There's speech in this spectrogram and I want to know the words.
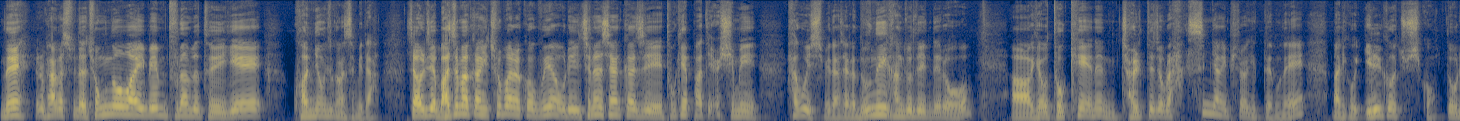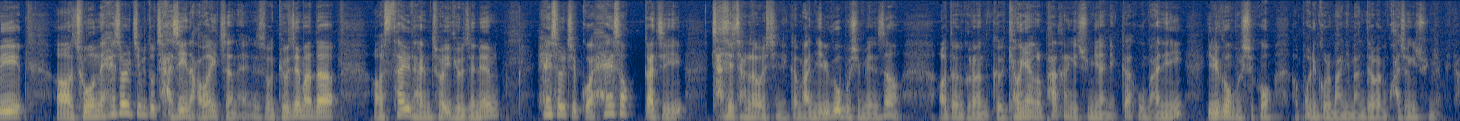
네, 여러분 반갑습니다. 종로 YBM 두남자트에게 권영준 강사입니다. 자, 오늘 이제 마지막 강의 출발할 거고요. 우리 지난 시간까지 독해 파트 열심히 하고 있습니다. 제가 누누이 강조드린 대로 어, 결국 독해에는 절대적으로 학습량이 필요하기 때문에 많이 꼭 읽어주시고 또 우리 어, 좋은 해설집이 또 자세히 나와 있잖아요. 그래서 교재마다 어, 스타일이 다른 저희 교재는 해설집과 해석까지 자세히 잘 나와 있으니까 많이 읽어보시면서 어떤 그런 그 경향을 파악하는 게 중요하니까 꼭 많이 읽어보시고 어, 본인 걸 많이 만들어가는 과정이 중요합니다.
